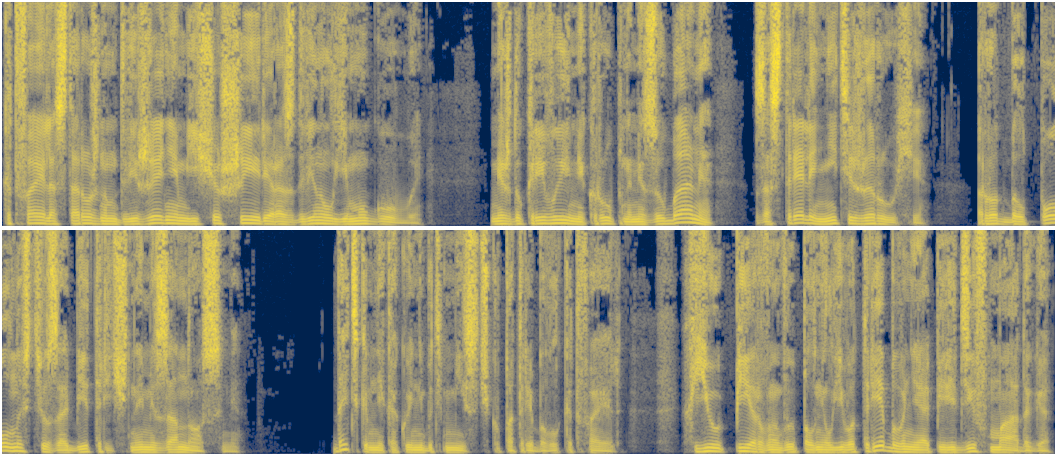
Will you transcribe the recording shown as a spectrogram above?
Катфаэль осторожным движением еще шире раздвинул ему губы. Между кривыми крупными зубами застряли нити жирухи. Рот был полностью забит речными заносами. «Дайте-ка мне какую-нибудь мисочку», — потребовал Катфаэль. Хью первым выполнил его требование, опередив Мадага.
